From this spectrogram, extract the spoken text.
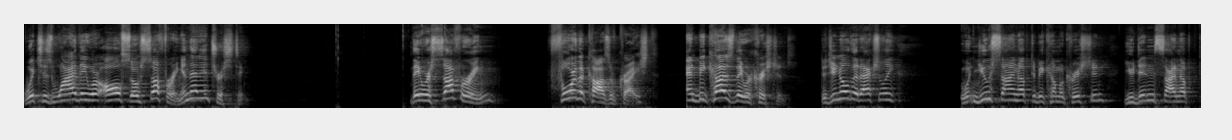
which is why they were also suffering. Isn't that interesting? They were suffering for the cause of Christ and because they were Christians. Did you know that actually, when you sign up to become a Christian, you didn't sign up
